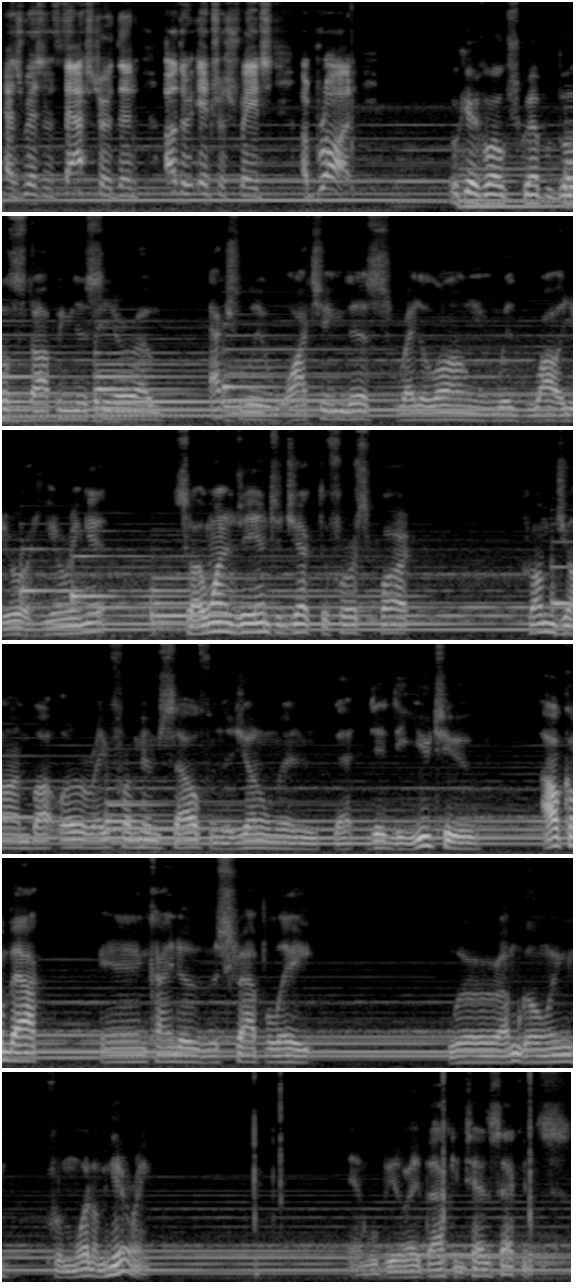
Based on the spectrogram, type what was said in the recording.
has risen faster than other interest rates abroad. Okay, folks, Grandpa Bill stopping this here. I'm actually watching this right along with while you're hearing it. So I wanted to interject the first part from John Butler, right from himself and the gentleman that did the YouTube. I'll come back and kind of extrapolate where I'm going from what I'm hearing. And we'll be right back in 10 seconds.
